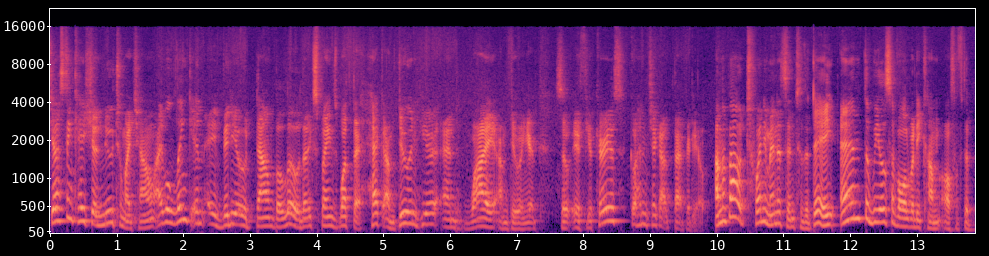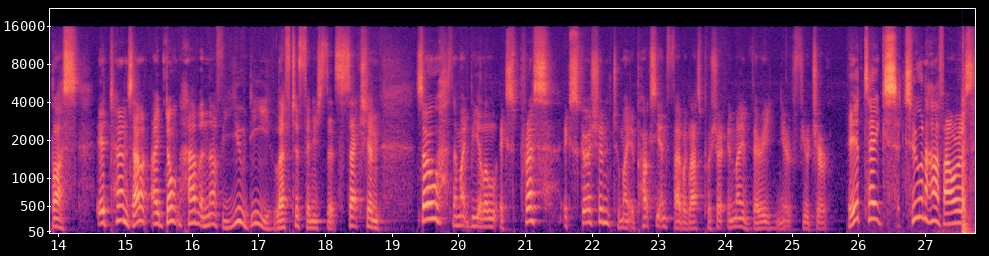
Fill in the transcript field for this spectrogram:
Just in case you're new to my channel, I will link in a video down below that explains what the heck I'm doing here and why I'm doing it. So if you're curious, go ahead and check out that video. I'm about 20 minutes into the day and the wheels have already come off of the bus. It turns out I don't have enough UD left to finish this section. So there might be a little express excursion to my epoxy and fiberglass pusher in my very near future. It takes two and a half hours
